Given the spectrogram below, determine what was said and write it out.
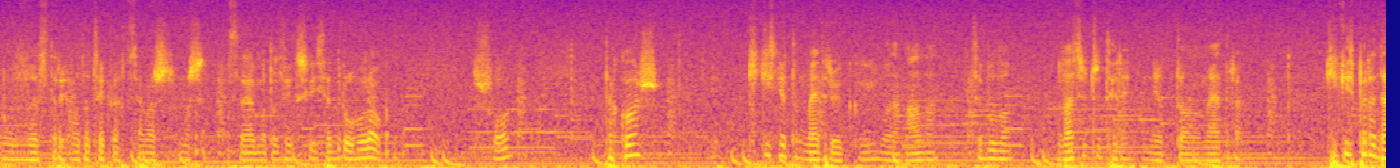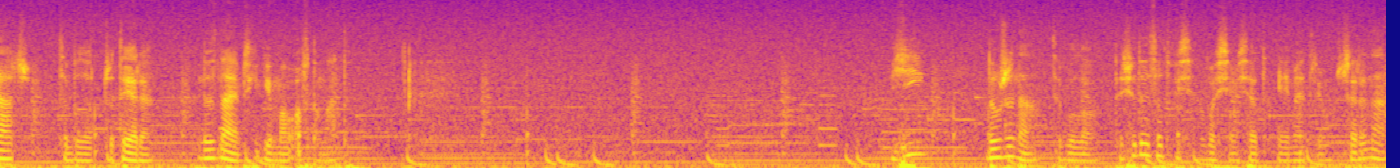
Ну, В старих мотоциклах це маш, маш, це мотоцикл 62 року. Що? Також кількість ньютон-метрів, яку вона мала, це було 24 ньютон-метра. Кількість передач це було 4. Не знаємо, скільки мав автомат. Її довжина це було 1980 мм, ширина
